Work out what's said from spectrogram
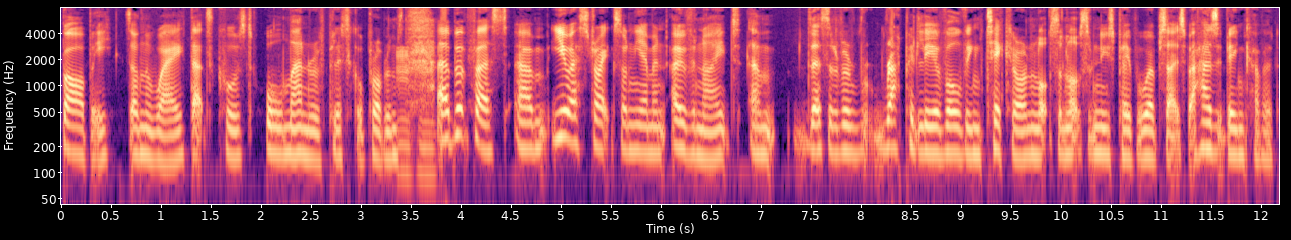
Barbie. It's on the way. That's caused all manner of political problems. Mm-hmm. Uh, but first, um, US strikes on Yemen overnight. Um, they're sort of a rapidly evolving ticker on lots and lots of newspaper websites. But how's it being covered?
